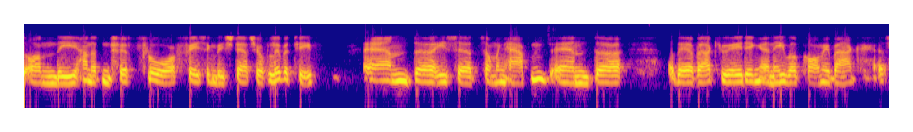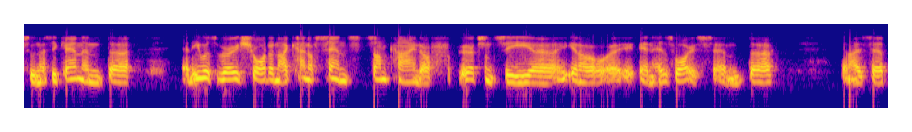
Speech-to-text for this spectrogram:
on the 105th floor, facing the Statue of Liberty, and uh, he said something happened, and uh, they're evacuating, and he will call me back as soon as he can. And uh, and he was very short, and I kind of sensed some kind of urgency, uh, you know, in his voice. And uh, and I said,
